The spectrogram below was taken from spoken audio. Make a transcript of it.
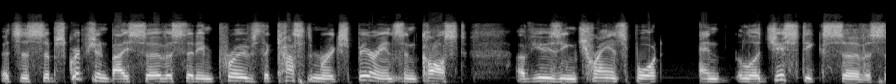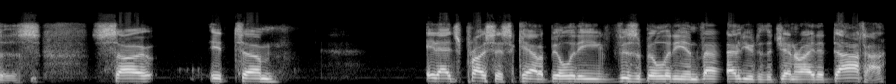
it's a subscription-based service that improves the customer experience and cost of using transport and logistics services. So it um, it adds process accountability, visibility, and value to the generated data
